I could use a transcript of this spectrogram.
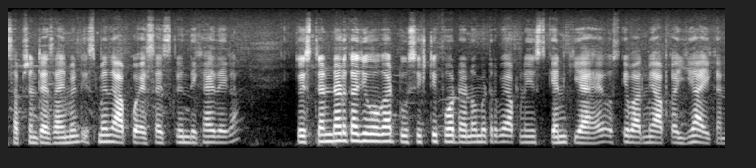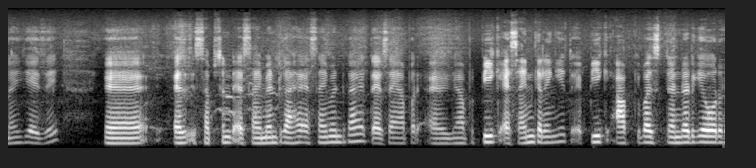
substance assignment इसमें आपको ऐसा स्क्रीन दिखाई देगा। तो स्टैंडर्ड का जो होगा 264 नैनोमीटर पे आपने स्कैन किया है, उसके बाद में आपका यह आइकन है, ये एज सब्सटेंट असाइनमेंट का है असाइनमेंट का है तो ऐसा यहाँ पर यहाँ पर पीक असाइन करेंगे। तो पीक आपके पास स्टैंडर्ड के और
